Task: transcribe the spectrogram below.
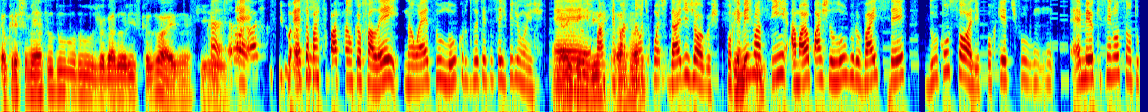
é o crescimento do- dos jogadores casuais, né? Que, Cara, eu, É, eu acho que Tipo, essa assim, participação que eu falei não é do lucro dos 86 bilhões. É participação Aham. de quantidade de jogos. Porque Sim, mesmo sim. assim, a maior parte do lucro vai ser do console. Porque, tipo, é meio que sem noção. Tu,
